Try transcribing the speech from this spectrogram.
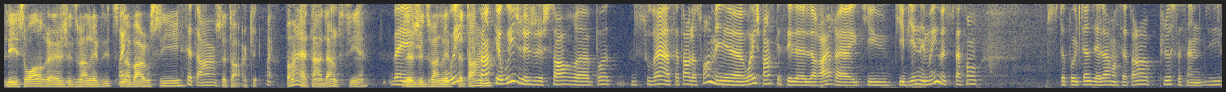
Les soirs, euh, jeudi, vendredi, tu Mm. Ouais. 9 h aussi? 7 heures. 7 h, OK. Ouais. Pas mal la tendance ici, hein? Ben, Le je- jeudi, vendredi, oui, 7 heures, Je là? pense que oui. Je, je, je sors euh, pas souvent à 7 heures le soir, mais euh, oui, je pense que c'est l'horaire qui, est- qui est bien aimé. Mais de toute façon, si t'as pas eu le temps d'y aller avant 7 heures, plus le samedi,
